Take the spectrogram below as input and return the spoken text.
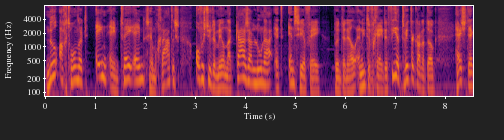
0800 1121, dat is helemaal gratis. Of u stuurt een mail naar casaluna.ncrv.nl. En niet te vergeten, via Twitter kan het ook. Hashtag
